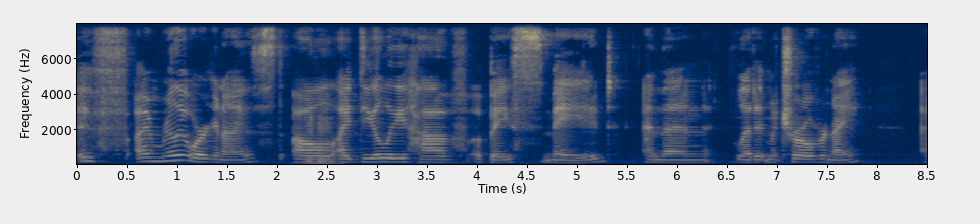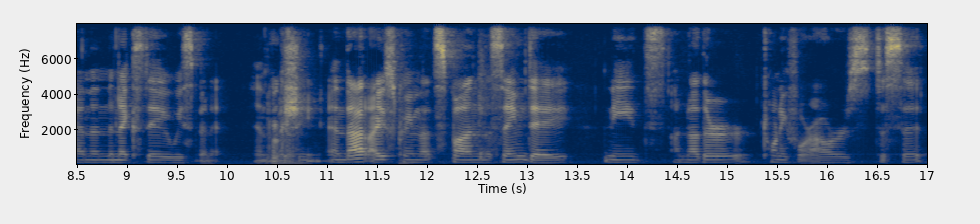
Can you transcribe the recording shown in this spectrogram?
if I'm really organized, I'll ideally have a base made and then let it mature overnight, and then the next day we spin it in the Okay. machine. And that ice cream that's spun the same day needs another 24 hours to sit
